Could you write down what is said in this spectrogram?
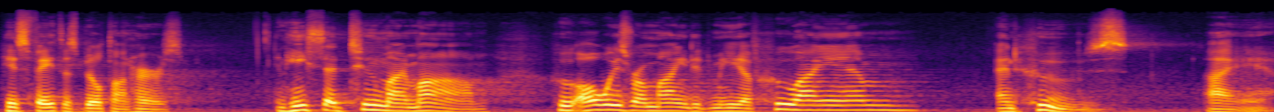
His faith was built on hers. And he said, To my mom, who always reminded me of who I am and whose I am.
